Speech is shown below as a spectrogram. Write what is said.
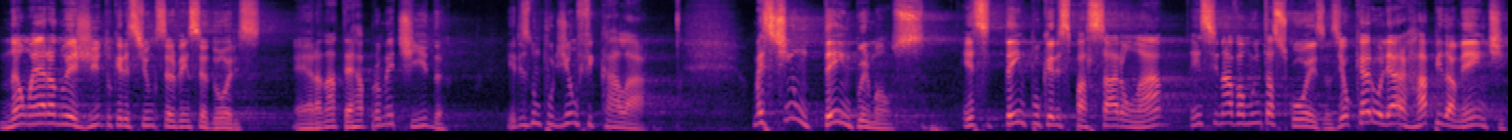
não era no Egito que eles tinham que ser vencedores, era na terra prometida. Eles não podiam ficar lá. Mas tinha um tempo, irmãos, esse tempo que eles passaram lá ensinava muitas coisas. E eu quero olhar rapidamente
